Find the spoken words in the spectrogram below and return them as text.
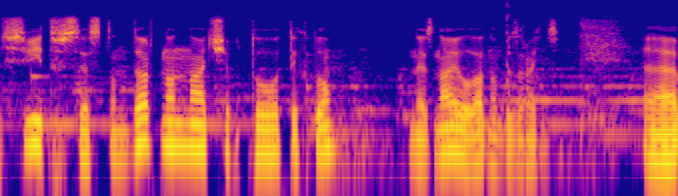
Світ все стандартно, начебто. Ти хто? Не знаю, ладно, без разниці. Е,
